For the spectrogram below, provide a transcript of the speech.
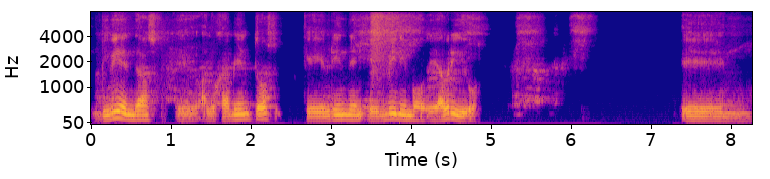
viviendas, alojamientos que brinden el mínimo de abrigo. ¿Cómo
